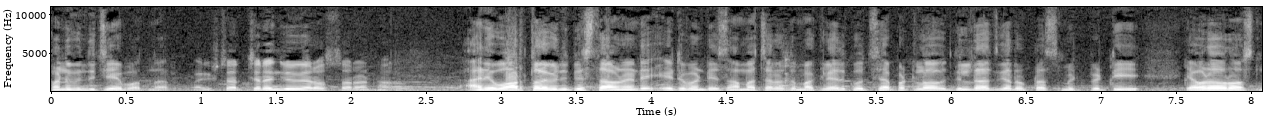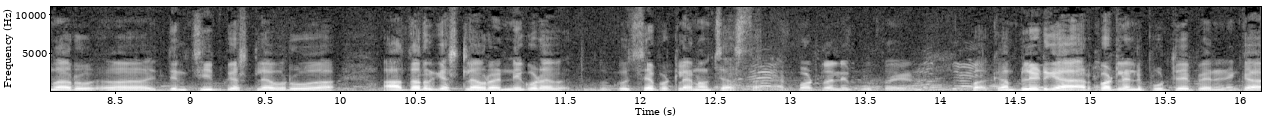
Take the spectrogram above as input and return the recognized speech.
కనువిందు చేయబోతున్నారు. చిరంజీవి గారు వస్తారంటున్నారు. అని వార్తలు వినిపిస్తా ఉండండి. ఎటువంటి సమాచారం అయితే మాకు లేదు. కొద్దిసేపట్లో దిల్ రాజు గారు ప్రెస్ మీట్ పెట్టి ఎవరెవరు వస్తున్నారు దీనికి చీఫ్ గెస్ట్లు ఎవరు అదర్ గెస్ట్లు ఎవరు అన్నీ కూడా కొద్దిసేపట్లో అనౌన్స్ చేస్తారు. ఏర్పాట్లన్నీ పూర్తయ్యండి ప- కంప్లీట్గా ఏర్పాట్లన్నీ పూర్తి అయిపోయినాయి ఇంకా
